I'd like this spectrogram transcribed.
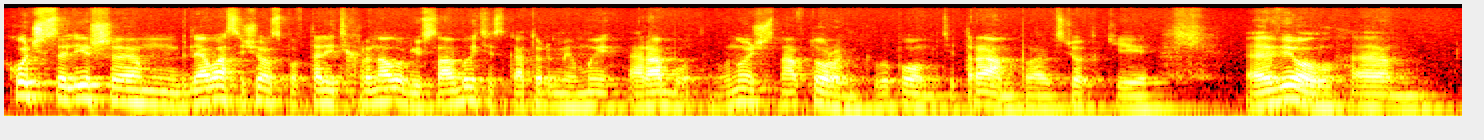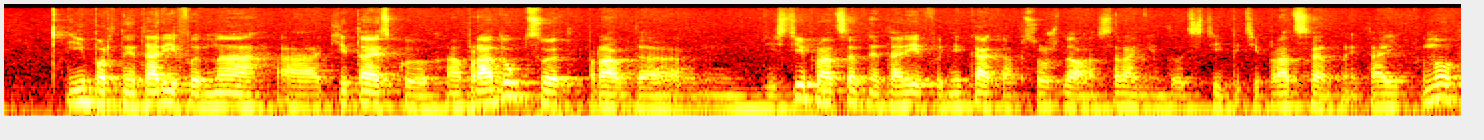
Хочется лишь эм, для вас еще раз повторить хронологию событий, с которыми мы работаем. В ночь на вторник, вы помните, Трамп э, все-таки э, ввел эм, импортные тарифы на э, китайскую продукцию. Это, правда, 10% тарифы никак обсуждалось ранее 25% тарифы. Но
